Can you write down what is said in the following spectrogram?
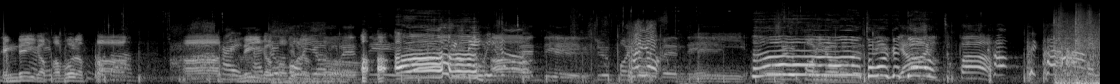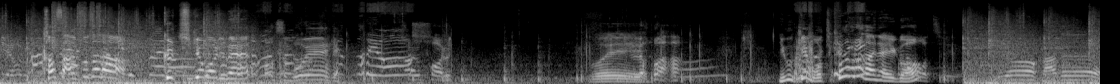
댕댕이가 봐버렸다 아잘 댕댕이가 가요. 봐버렸어 아아아. 밴딩 슈퍼 살려! 히어로 밴딩 이 슈퍼 히어로 아, 밴딩 도망간다. 야 이쪽 봐. 슈퍼 히어로 카우스 안 쏘잖아. 그걸 죽여버리네. 버스 뭐해. 슈퍼 뭐해? 일로 와. 이거 게임 어떻게 돌아가냐 이거? 먹었지. 뛰어 가드.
